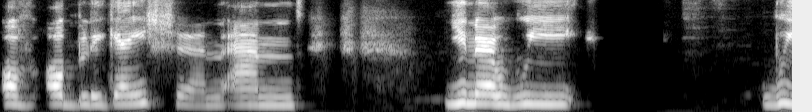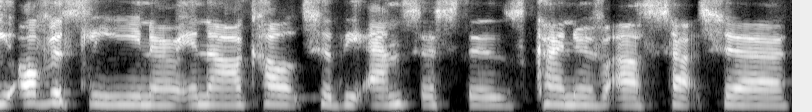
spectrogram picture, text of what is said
of obligation and, you know, we, we obviously, you know, in our culture, the ancestors kind of are such a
